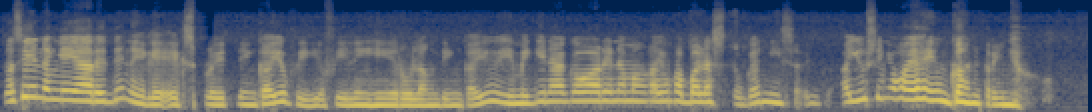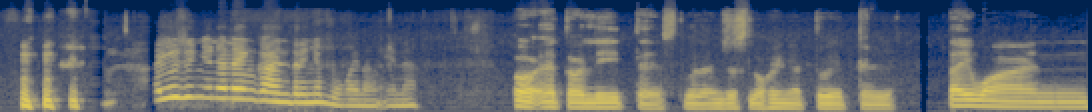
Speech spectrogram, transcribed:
Kasi nangyayari din eh, exploit din kayo, fe- feeling hero lang din kayo eh. May ginagawa rin naman kayong kabalastugan eh. Sa- Ayusin nyo kaya yung country nyo. Ayusin nyo na lang yung country nyo, bukay ng ina. Oh, eto, latest. Well, I'm just looking at Twitter. Taiwan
